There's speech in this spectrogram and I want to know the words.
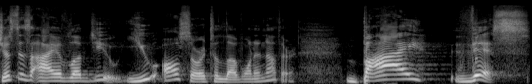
Just as I have loved you, you also are to love one another. By this,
